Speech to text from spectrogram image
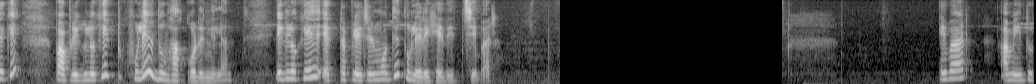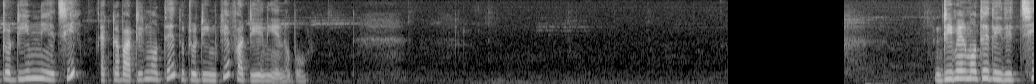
থেকে পাপড়িগুলোকে একটু খুলে দুভাগ করে নিলাম। এগুলোকে একটা প্লেটের মধ্যে তুলে রেখে দিচ্ছি এবার। এবার আমি দুটো ডিম নিয়েছি, একটা বাটির মধ্যে দুটো ডিমকে ফাটিয়ে নিয়ে নেব। ডিমের মধ্যে দিয়ে দিচ্ছি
